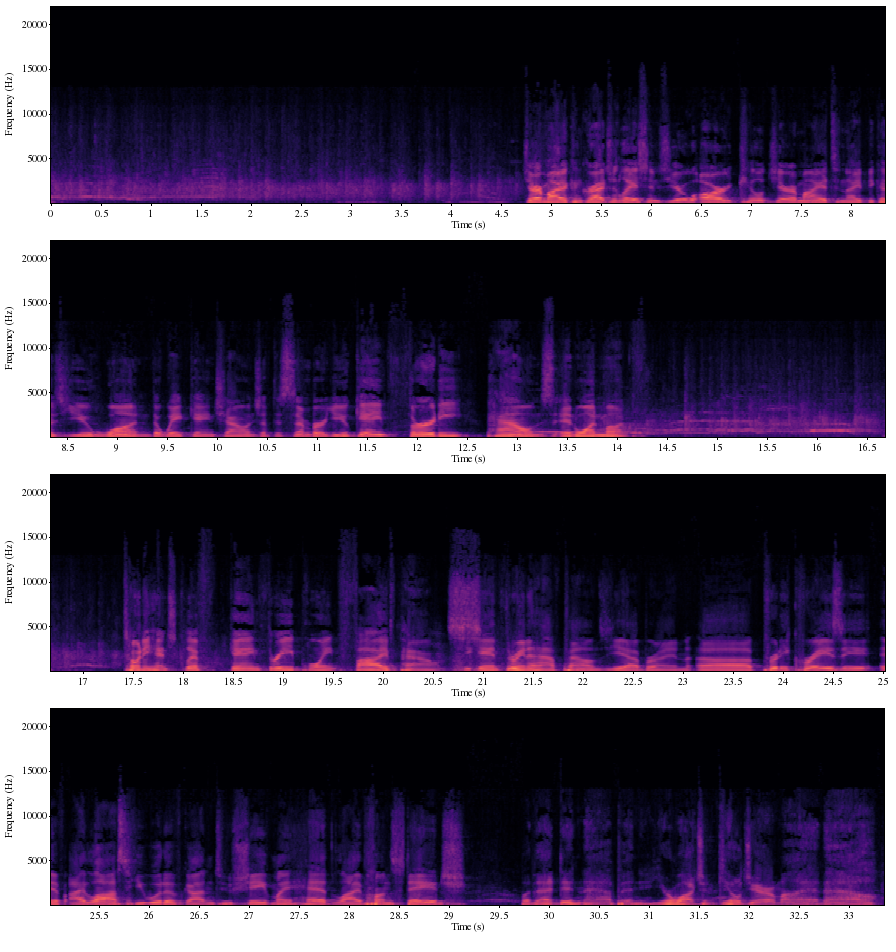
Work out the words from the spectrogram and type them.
Jeremiah, congratulations. You are killed Jeremiah tonight because you won the weight gain challenge of December. You gained 30 pounds in one month. Tony Hinchcliffe gained 3.5 pounds. He gained three and a half pounds. Yeah, Brian. Uh, pretty crazy. If I lost, he would have gotten to shave my head live on stage, but that didn't happen. You're watching Kill Jeremiah now.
